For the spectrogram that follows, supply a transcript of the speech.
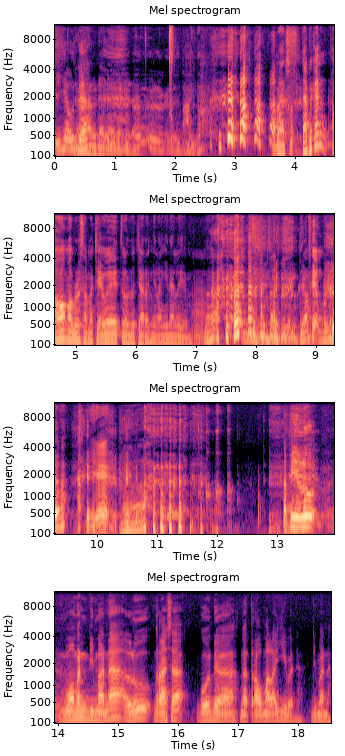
Iya Udah, udah. udah, udah, udah, udah. Ah. Tapi kan oh ngobrol sama cewek tuh lu cara ngilanginnya Lim. Hmm. Nah. Jawab yang bener apa? Iya. Oh. Tapi lu momen di mana lu ngerasa gue udah nggak trauma lagi? Di mana?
